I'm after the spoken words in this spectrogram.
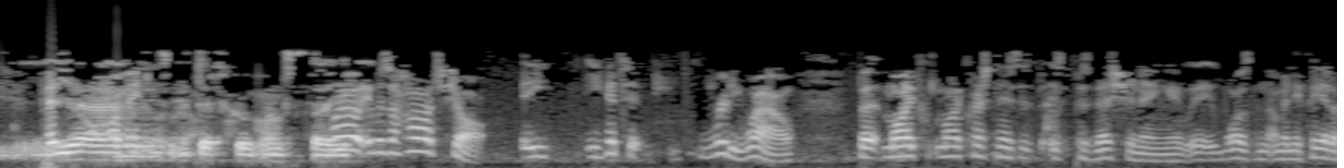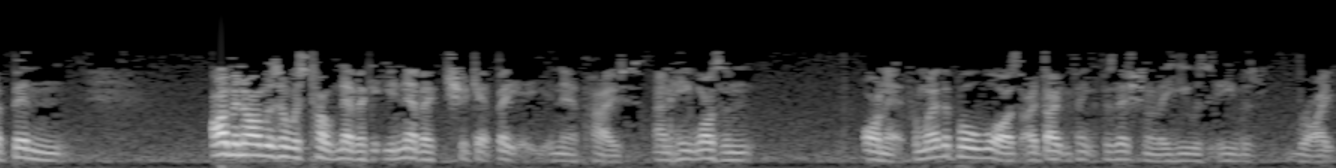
yeah, I mean- it wasn't a difficult one to say. Well, it was a hard shot. He he hit it really well, but my my question is is positioning. It, it wasn't. I mean, if he had been, I mean, I was always told never get you never should get beat at your near post, and he wasn't on it. From where the ball was, I don't think positionally he was he was right.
